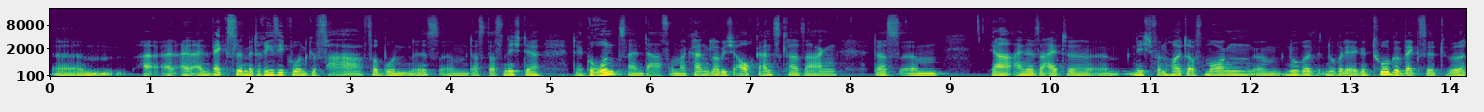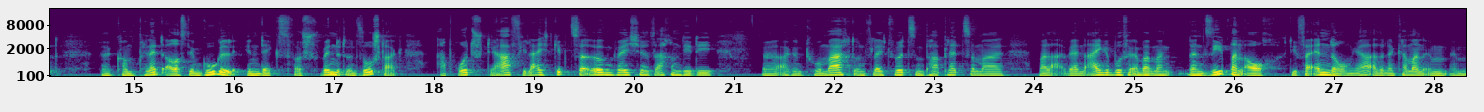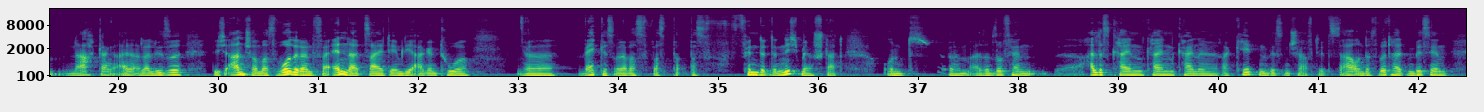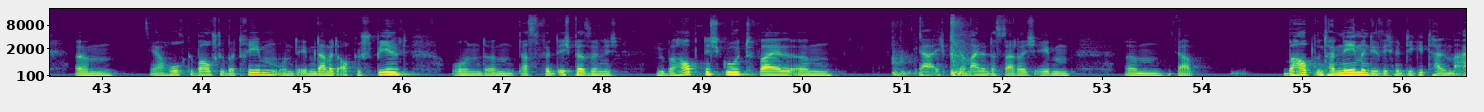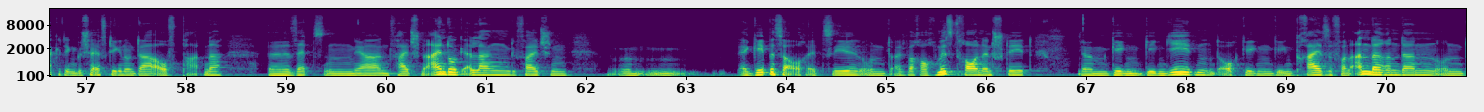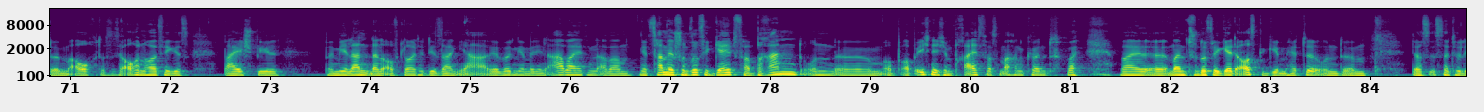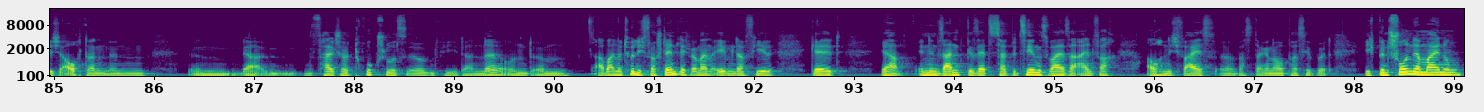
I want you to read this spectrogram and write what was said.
ähm, ein, Wechsel mit Risiko und Gefahr verbunden ist, ähm, dass das nicht der, der Grund sein darf. Und man kann, glaube ich, auch ganz klar sagen, dass ähm, ja, eine Seite nicht von heute auf morgen, nur weil, nur weil die Agentur gewechselt wird, äh, komplett aus dem Google-Index verschwindet und so stark abrutscht. Ja, vielleicht gibt es da irgendwelche Sachen, die die äh, Agentur macht und vielleicht wird es ein paar Plätze mal, mal werden eingebucht, aber man, dann sieht man auch die Veränderung, ja, also dann kann man im, im Nachgang einer Analyse sich anschauen, was wurde denn verändert, seitdem die Agentur äh, weg ist oder was, was, was findet denn nicht mehr statt? Und ähm, also insofern äh, alles kein, kein, keine Raketenwissenschaft jetzt da. Und das wird halt ein bisschen ähm, ja, hochgebauscht, übertrieben und eben damit auch gespielt. Und ähm, das finde ich persönlich überhaupt nicht gut, weil ähm, ja, ich bin der Meinung, dass dadurch eben ähm, ja, überhaupt Unternehmen, die sich mit digitalem Marketing beschäftigen und da auf Partner äh, setzen, ja, einen falschen Eindruck erlangen, die falschen ähm, Ergebnisse auch erzielen und einfach auch Misstrauen entsteht ähm, gegen, gegen jeden und auch gegen, gegen Preise von anderen dann und ähm, auch, das ist ja auch ein häufiges Beispiel, bei mir landen dann oft Leute, die sagen, ja, wir würden gerne mit ihnen arbeiten, aber jetzt haben wir schon so viel Geld verbrannt und ähm, ob, ob ich nicht im Preis was machen könnte, weil, weil äh, man schon so viel Geld ausgegeben hätte. Und ähm, das ist natürlich auch dann ein, ein, ja, ein falscher Trugschluss irgendwie dann. Ne? Und, ähm, aber natürlich verständlich, wenn man eben da viel Geld ja, in den Sand gesetzt hat, beziehungsweise einfach auch nicht weiß, äh, was da genau passiert wird. Ich bin schon der Meinung,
